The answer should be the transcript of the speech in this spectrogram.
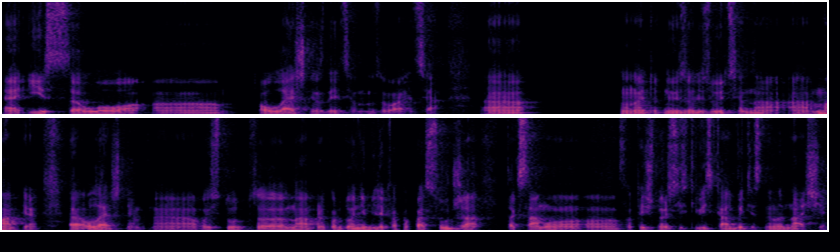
е, і село е, Олешня, здається, воно називається. Навіть тут не візуалізується на мапі. Е, Олешня, е, ось тут е, на прикордоні біля КПП Суджа так само фактично російські війська витіснили наші,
